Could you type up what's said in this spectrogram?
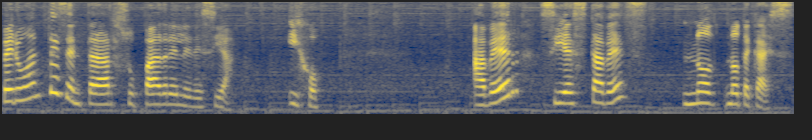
pero antes de entrar su padre le decía, hijo, a ver si esta vez no, no te caes,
